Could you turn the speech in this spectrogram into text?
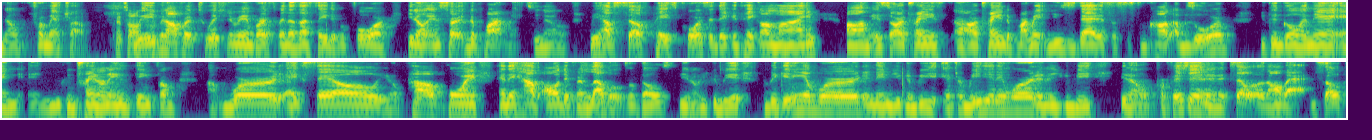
you know, for Metro. That's awesome. We even offer tuition reimbursement, as I stated before, you know, in certain departments. You know, we have self-paced course that they can take online. Um, it's our training, our training department uses that. It's a system called Absorb. You can go in there and, and you can train on anything from um, Word, Excel, you know, PowerPoint, and they have all different levels of those. You know, you can be at the beginning of Word, and then you can be intermediate in Word, and then you can be, you know, proficient in Excel and all that. And so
